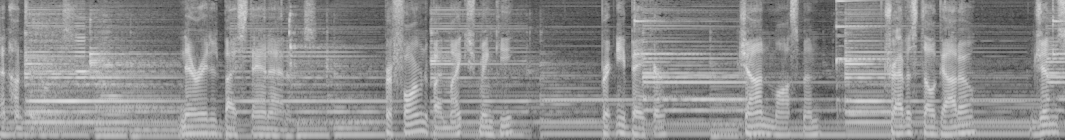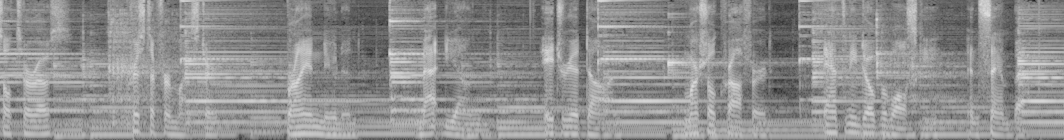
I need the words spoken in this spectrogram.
and Hunter Norris. Narrated by Stan Adams. Performed by Mike Schminke, Brittany Baker, John Mossman, Travis Delgado, Jim Solturos, Christopher Meister, Brian Noonan, Matt Young, Adria Dawn, Marshall Crawford, Anthony Dobrowolski, and Sam Beck.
